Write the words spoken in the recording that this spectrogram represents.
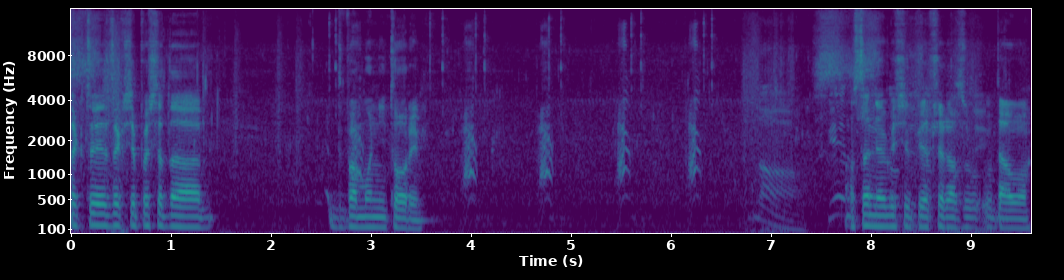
tak to jest jak się posiada dwa monitory. No, Ostatnio mi się pierwszy raz u- udało.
